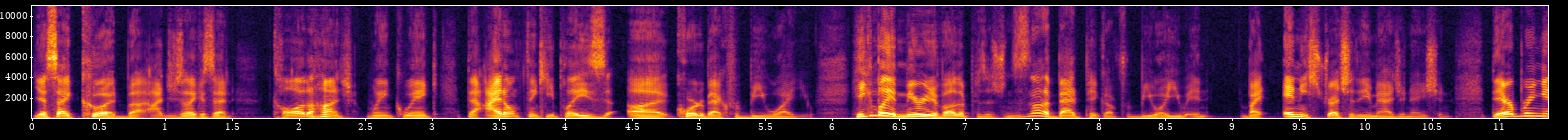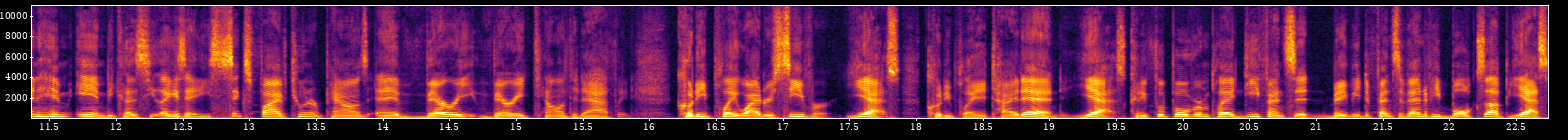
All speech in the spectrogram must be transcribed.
Yes, I could. But I, just like I said, call it a hunch, wink, wink, that I don't think he plays uh, quarterback for BYU. He can play a myriad of other positions. It's not a bad pickup for BYU in by any stretch of the imagination. They're bringing him in because he, like I said, he's 6'5", 200 pounds, and a very, very talented athlete. Could he play wide receiver? Yes. Could he play tight end? Yes. Could he flip over and play defense at maybe defensive end if he bulks up? Yes.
